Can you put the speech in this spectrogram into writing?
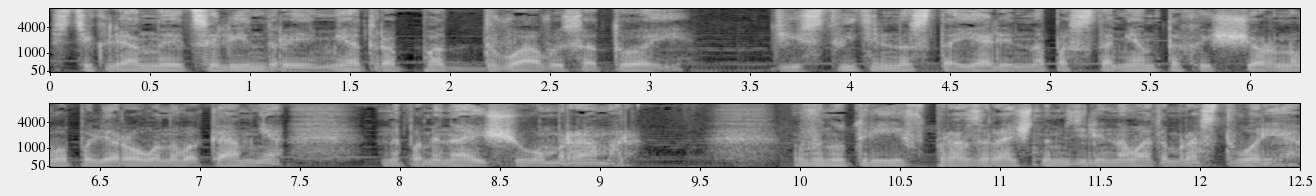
Стеклянные цилиндры метра под два высотой действительно стояли на постаментах из черного полированного камня, напоминающего мрамор. Внутри, в прозрачном зеленоватом растворе,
